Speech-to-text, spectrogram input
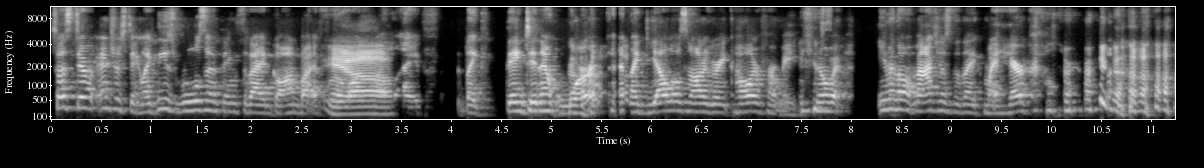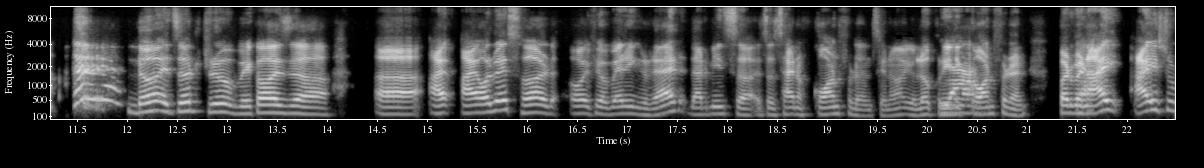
so it's different, interesting. Like these rules and things that I had gone by for a lot Yeah. of my life, like they didn't work. and like yellow's not a great color for me, you know, but even though it matches with like my hair color. no, it's so true because uh, uh, I I always heard, oh, if you're wearing red, that means uh, it's a sign of confidence. You know, you look really Yeah. confident. But when Yeah. I I used to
